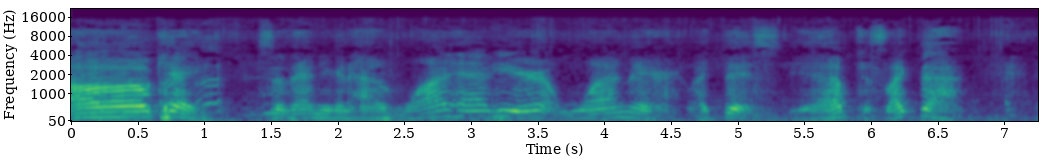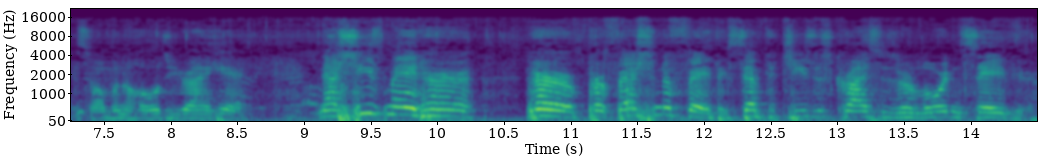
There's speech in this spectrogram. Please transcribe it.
Okay. So then you're going to have one hand here and one there, like this. Yep, just like that. And so I'm going to hold you right here. Now she's made her her profession of faith, accepted Jesus Christ as her Lord and Savior.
